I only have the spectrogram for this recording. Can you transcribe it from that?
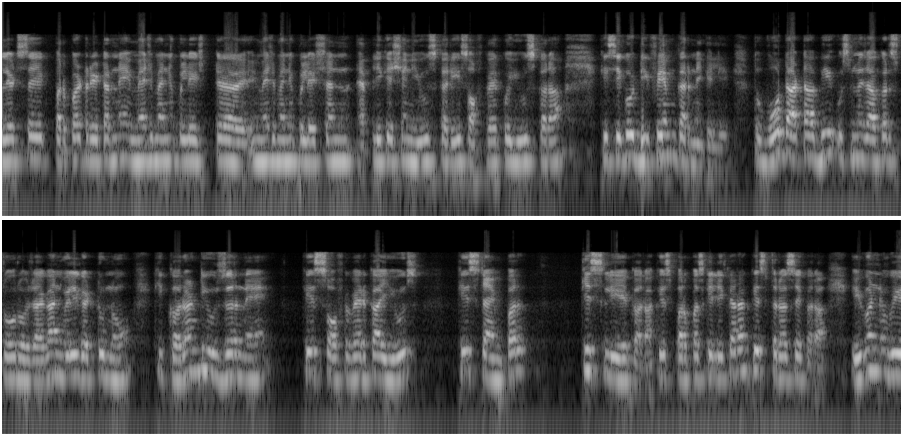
लेट्स से एक परपट्रेटर ने image manipulation image manipulation application use करी सॉफ्टवेयर को यूज़ करा किसी को डिफेम करने के लिए। तो वो डाटा भी उसमें जाकर स्टोर हो जाएगा and will get to know कि करंट यूज़र ने किस सॉफ्टवेयर का यूज़ किस टाइम पर किस लिए करा किस पर्पज के लिए करा किस तरह से करा? Even we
